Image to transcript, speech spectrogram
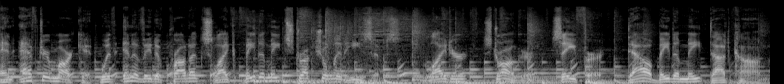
and aftermarket with innovative products like Betamate structural adhesives. Lighter, stronger, safer. DowBetamate.com.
